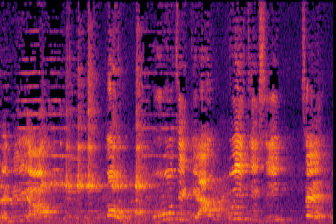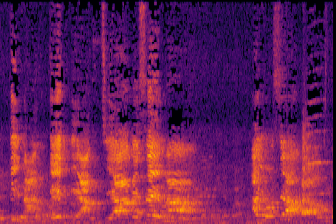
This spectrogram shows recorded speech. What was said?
人民谣，讲古字桥，鬼字时，这啲人嘅强食嘅些嘛，哎呦，这好玩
